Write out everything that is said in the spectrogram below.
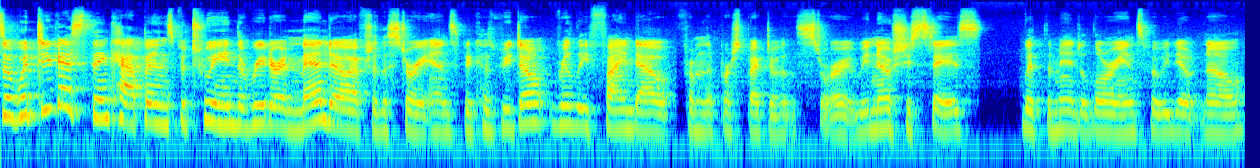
So, what do you guys think happens between the reader and Mando after the story ends? Because we don't really find out from the perspective of the story. We know she stays with the Mandalorians, but we don't know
